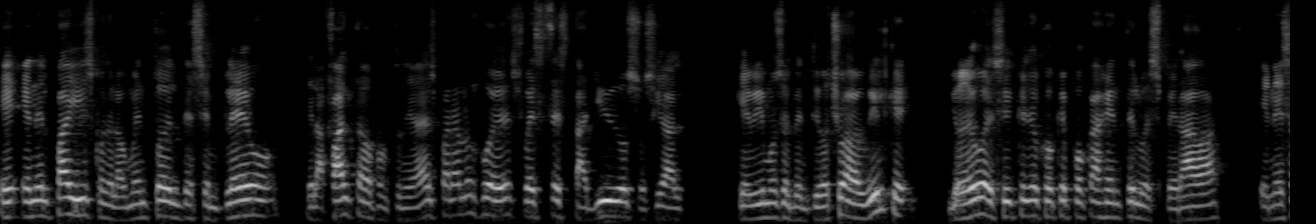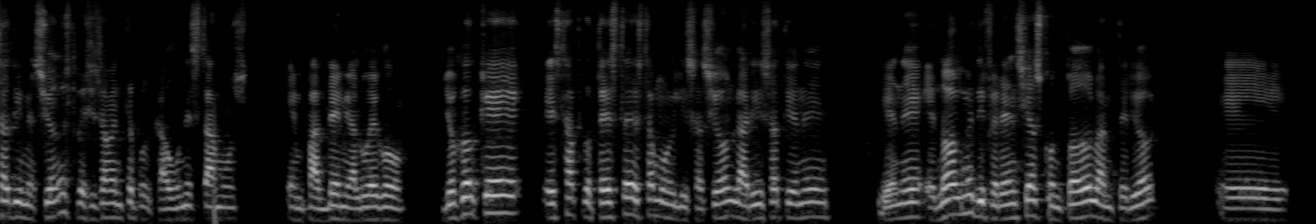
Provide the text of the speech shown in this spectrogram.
eh, en el país, con el aumento del desempleo, de la falta de oportunidades para los jueces, fue este estallido social que vimos el 28 de abril, que yo debo decir que yo creo que poca gente lo esperaba en esas dimensiones, precisamente porque aún estamos en pandemia. Luego, yo creo que esta protesta, esta movilización, Larisa, tiene, tiene enormes diferencias con todo lo anterior. Eh,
